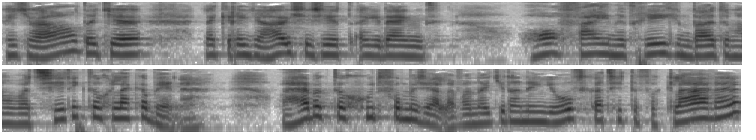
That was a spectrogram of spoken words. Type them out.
weet je wel? Dat je lekker in je huisje zit en je denkt: Oh, fijn, het regent buiten, maar wat zit ik toch lekker binnen? Wat heb ik toch goed voor mezelf? En dat je dan in je hoofd gaat zitten verklaren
